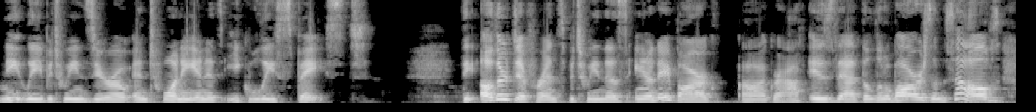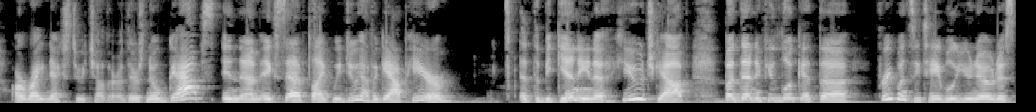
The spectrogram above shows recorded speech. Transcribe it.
neatly between zero and 20 and it's equally spaced. The other difference between this and a bar uh, graph is that the little bars themselves are right next to each other. There's no gaps in them except like we do have a gap here at the beginning, a huge gap. But then if you look at the frequency table, you notice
